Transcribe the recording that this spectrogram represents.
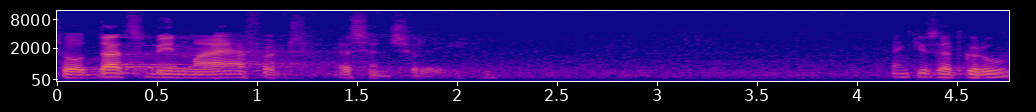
So that's been my effort, essentially. Thank you, Sadhguru.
